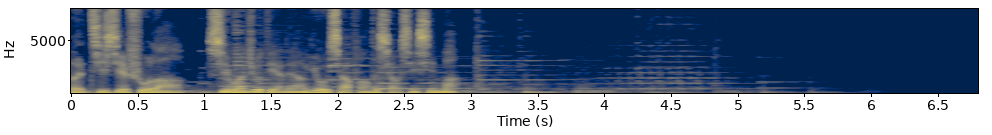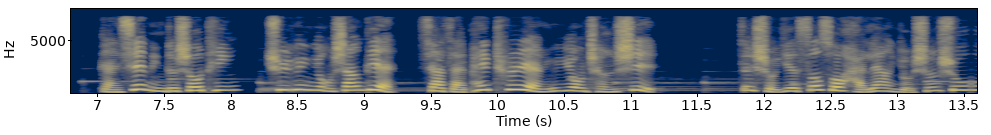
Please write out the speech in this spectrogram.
本集结束啦，喜欢就点亮右下方的小心心吧。感谢您的收听，去运用商店下载 Patreon 运用城市，在首页搜索海量有声书，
